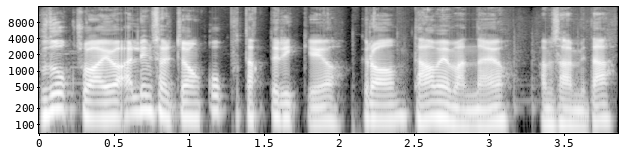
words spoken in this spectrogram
구독, 좋아요, 알림 설정 꼭 부탁드릴게요. 그럼 다음에 만나요. 감사합니다.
